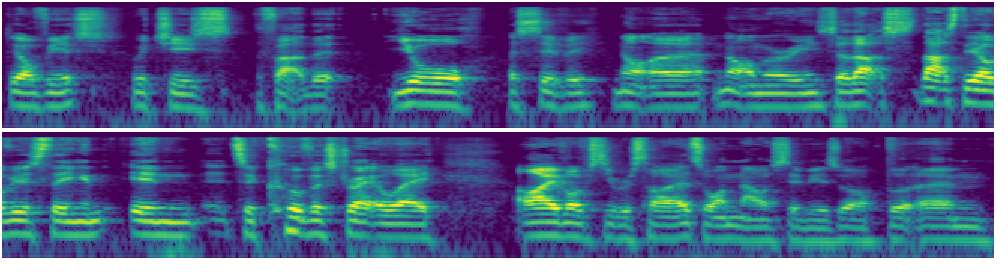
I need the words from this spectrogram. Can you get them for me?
the obvious, which is the fact that you're a civvy, not a not a marine. So that's that's the obvious thing. In, in to cover straight away, I've obviously retired, so I'm now a civvy as well. But um,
